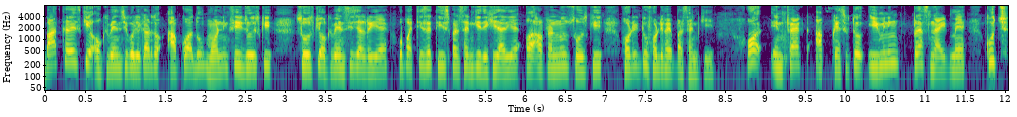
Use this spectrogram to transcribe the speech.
बात करें इसकी ऑक्यूपेंसी को लेकर तो आपको आ दूँ मॉर्निंग से जो इसकी शोज़ की ऑक्यूपेंसी चल रही है, वो पच्चीस से तीस परसेंट की देखी जा रही है, और आफ्टरनून शोज़ की forty two forty five percent की। और इनफैक्ट आप कह सकते हो इवनिंग प्लस नाइट में कुछ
